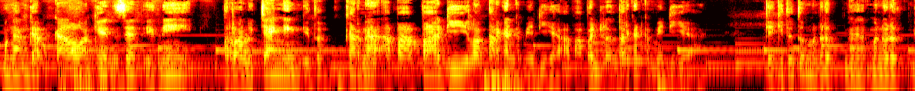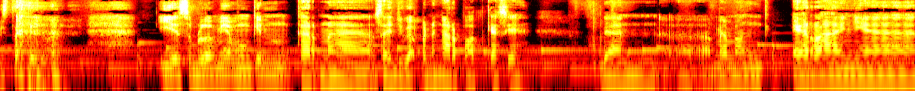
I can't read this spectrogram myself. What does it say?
menganggap kalau Gen Z ini terlalu cengeng gitu, karena apa-apa dilontarkan ke media, apa-apa dilontarkan ke media. Kayak gitu tuh menurut menurut Mister kayak gimana? Iya sebelumnya mungkin karena saya juga pendengar podcast ya. Dan eh, memang eranya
